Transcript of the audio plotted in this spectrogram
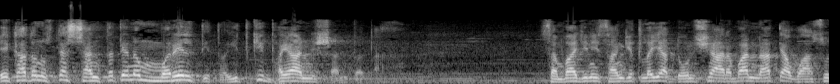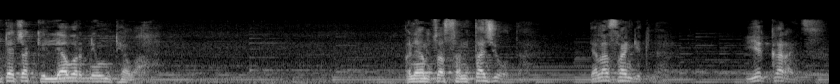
एखादं नुसत्या शांततेनं मरेल तिथं. इतकी भयान शांतता. संभाजीनी सांगितलं या दोनशे अरबांना त्या वासुट्याच्या किल्ल्यावर नेऊन ठेवा. आणि आमचा संताजी होता. त्याला सांगितलं एक करायचं.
